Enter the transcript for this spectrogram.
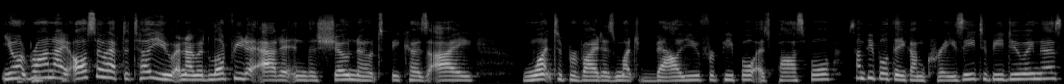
You know what, Ron? I also have to tell you, and I would love for you to add it in the show notes because I want to provide as much value for people as possible. Some people think I'm crazy to be doing this.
